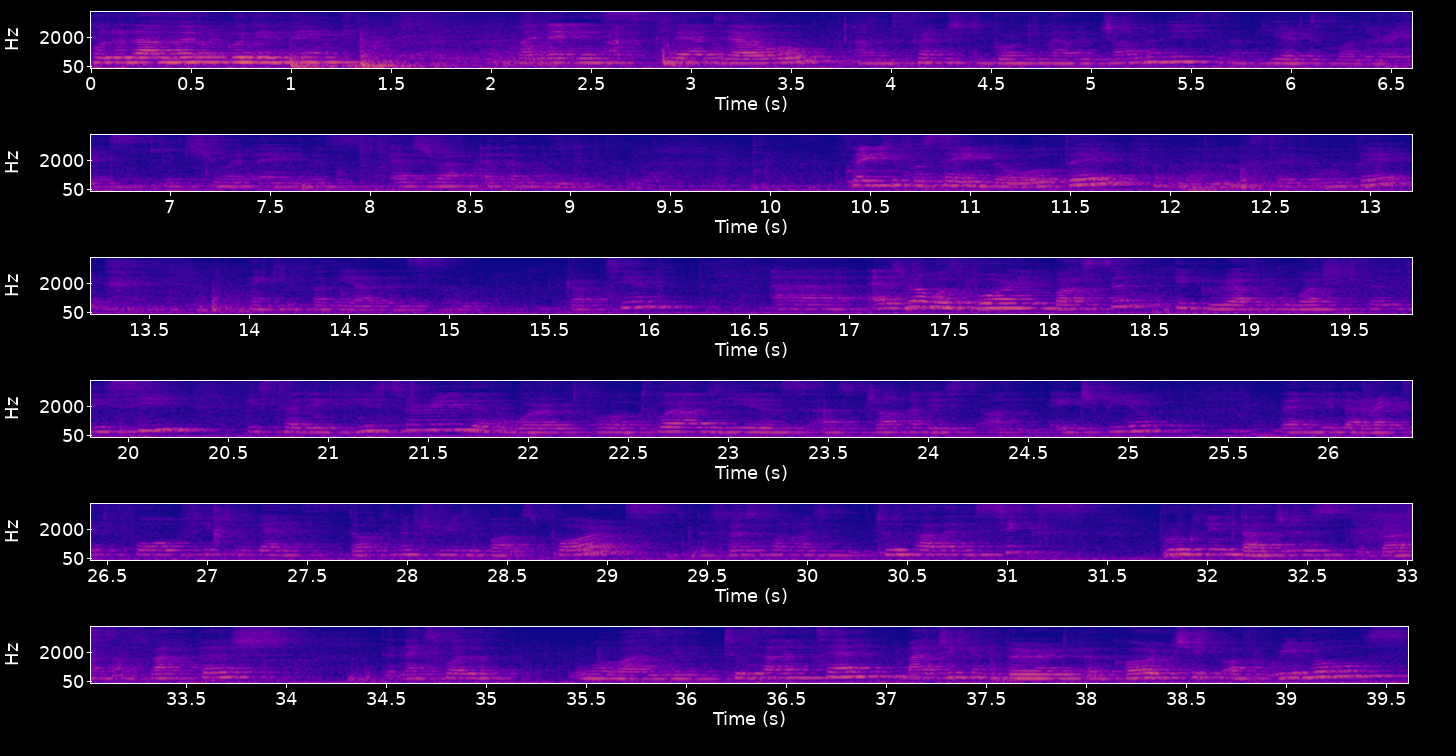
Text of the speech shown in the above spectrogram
Goedenavond, good evening. My name is Claire Diao. I'm a French and Burkinabe journalist, and I'm here to moderate the Q&A with Ezra Edelman. Thank you for staying the whole day, for the one who stayed the whole day. Thank you for the others who dropped in. Uh, Ezra was born in Boston. He grew up in Washington, D.C. He studied history, then worked for 12 years as a journalist on HBO. Then he directed four feature-length documentaries about sports. The first one was in 2006, Brooklyn Dodgers, The Ghost of Flatbush. The next one was in 2010, Magic and Bird, A Courtship of Rivals.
